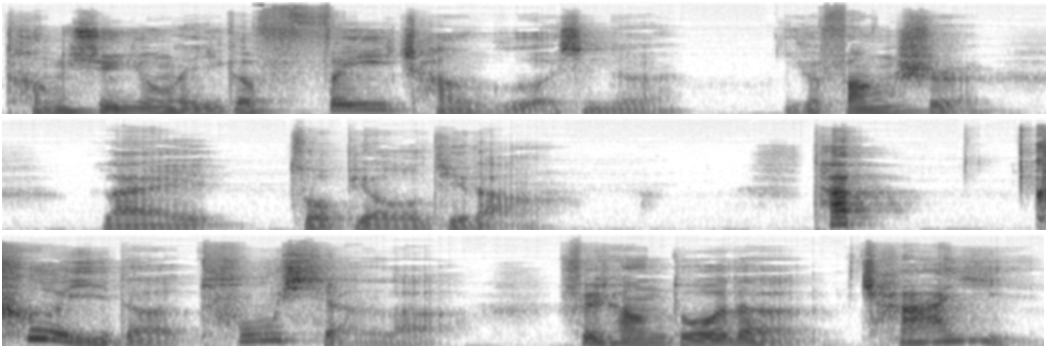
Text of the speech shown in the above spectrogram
腾讯用了一个非常恶心的一个方式来做标题党，它刻意的凸显了非常多的差异，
